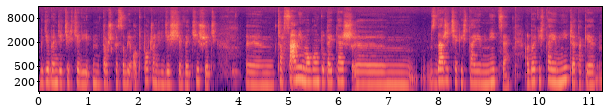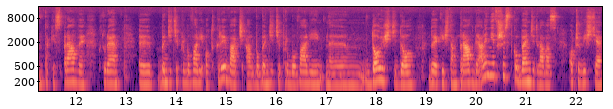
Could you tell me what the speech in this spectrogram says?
gdzie będziecie chcieli mm, troszkę sobie odpocząć, gdzieś się wyciszyć. Czasami mogą tutaj też zdarzyć się jakieś tajemnice, albo jakieś tajemnicze takie, takie sprawy, które y, będziecie próbowali odkrywać, albo będziecie próbowali dojść do, do jakiejś tam prawdy, ale nie wszystko będzie dla Was oczywiście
